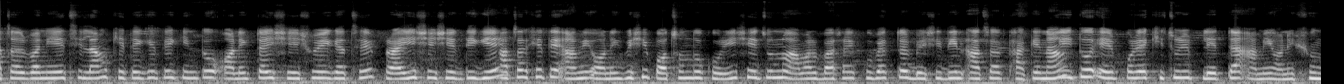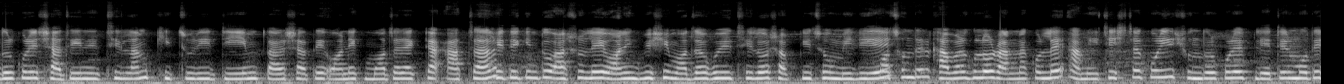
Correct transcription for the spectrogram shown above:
আচার বানিয়েছিলাম। খেতে খেতে কিন্তু অনেকটাই শেষ হয়ে গেছে, প্রায়ই শেষের দিকে। আচার খেতে আমি অনেক বেশি পছন্দ করি সেই জন্য আমার বাসায় খুব একটা বেশি দিন আচার থাকে না। এই তো এরপরে খিচুড়ি প্লেটটা আমি অনেক সুন্দর করে সাজিয়ে নিচ্ছিলাম। খিচুড়ি, ডিম, তার সাথে অনেক মজার একটা আচার। খেতে কিন্তু আসলে অনেক বেশি মজা হয়েছিল সবকিছু মিলিয়ে। পছন্দের খাবারগুলো রান্না করলে আমি চেষ্টা করি সুন্দর করে প্লেটের মধ্যে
